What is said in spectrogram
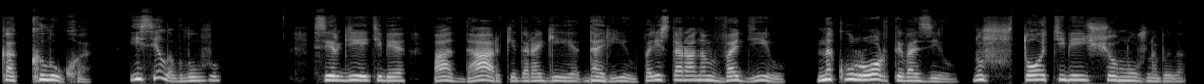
как клуха, и села в лужу. Сергей тебе подарки дорогие дарил, по ресторанам водил, на курорты возил. Ну что тебе еще нужно было?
